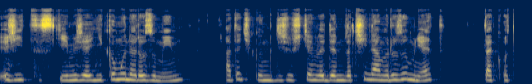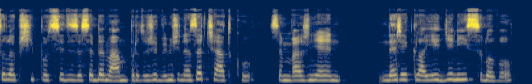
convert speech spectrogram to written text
žít s tím, že nikomu nerozumím. A teď, když už těm lidem začínám rozumět, tak o to lepší pocit ze sebe mám, protože vím, že na začátku jsem vážně neřekla jediný slovo.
